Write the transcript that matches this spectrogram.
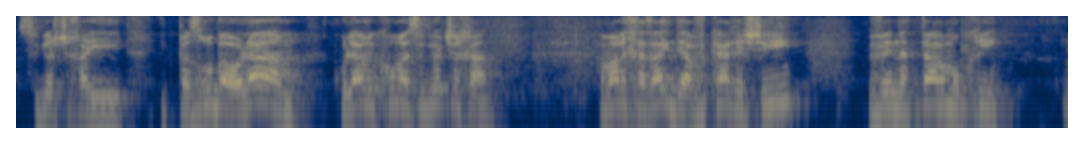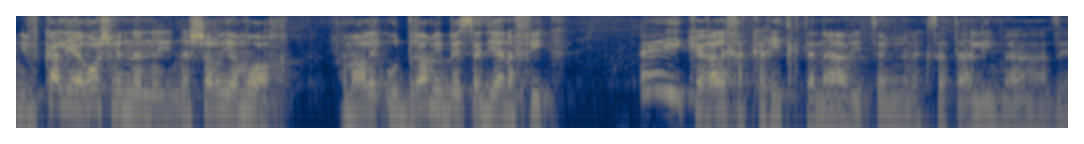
הסוגיות שלך יתפזרו בעולם, כולם ייקחו מהסוגיות שלך. אמר לי חזאי דאבקה ראשי ונטר מוקרי. נבקע לי הראש ונשר לי המוח. אמר לי, הודרה מבית שדיה נפיק. היא קרא לך כרית קטנה ויצא ממנה קצת העלים והזה.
